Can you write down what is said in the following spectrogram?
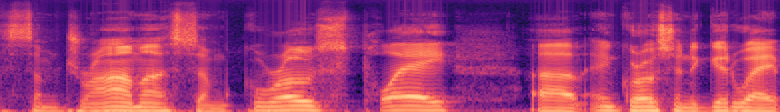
Some drama, some gross play, uh, and gross in a good way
